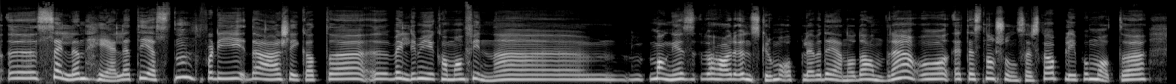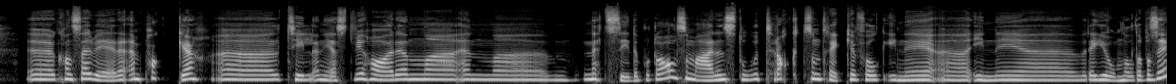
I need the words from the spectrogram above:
eh, selge en helhet til gjesten, fordi det er slik at eh, veldig mye kan man finne Mange har ønsker om å oppleve det ene og det andre, og et destinasjonsselskap blir på en måte eh, kan servere en pakke eh, til en gjest. Vi har en, eh, en eh, nettsideportal som er en stor trakt som trekker folk inn i, eh, inn i eh, regionen, holdt jeg på å si,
